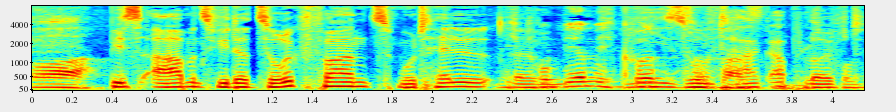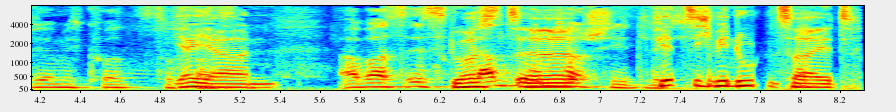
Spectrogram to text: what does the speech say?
Oh, bis abends wieder zurückfahren zum Hotel. ich ähm, probiere mich kurz wie so ein Tag fassen. Ich abläuft. probiere mich kurz zu Ja, fassen. ja, Aber es ist du ganz hast äh, unterschiedlich. 40 Minuten Zeit.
